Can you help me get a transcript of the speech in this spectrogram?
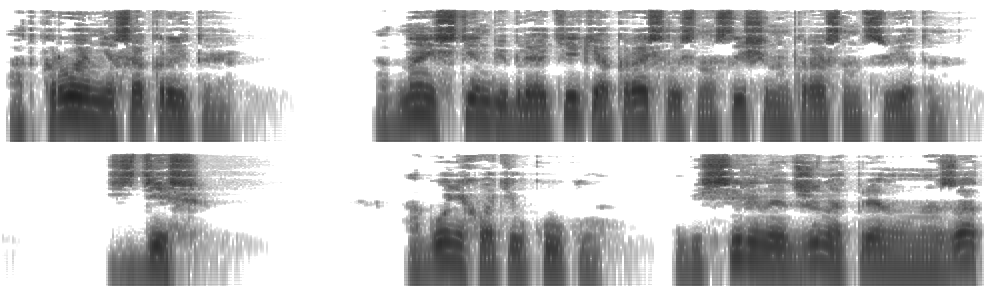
Открой мне сокрытое. Одна из стен библиотеки окрасилась насыщенным красным цветом. Здесь. Огонь охватил куклу. Обессиленная Джин отпрянула назад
